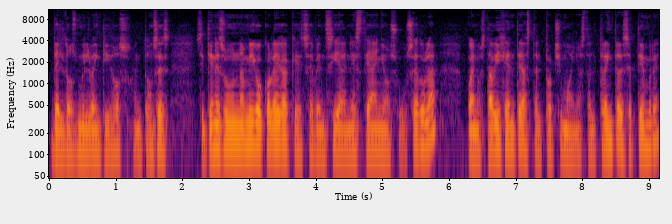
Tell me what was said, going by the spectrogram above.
del 2022. Entonces, si tienes un amigo o colega que se vencía en este año su cédula, bueno, está vigente hasta el próximo año, hasta el 30 de septiembre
